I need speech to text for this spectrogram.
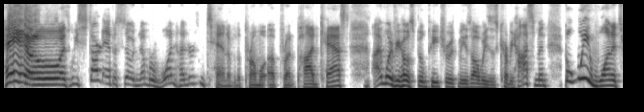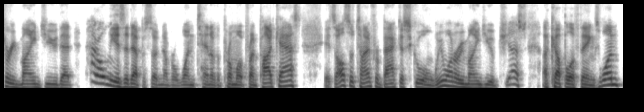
Heyo, as we start episode number 110 of the Promo Upfront podcast, I'm one of your hosts, Bill Petrie. With me, as always, is Kirby Hasseman. But we wanted to remind you that not only is it episode number 110 of the Promo Upfront podcast, it's also time for back to school. And we want to remind you of just a couple of things. One,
